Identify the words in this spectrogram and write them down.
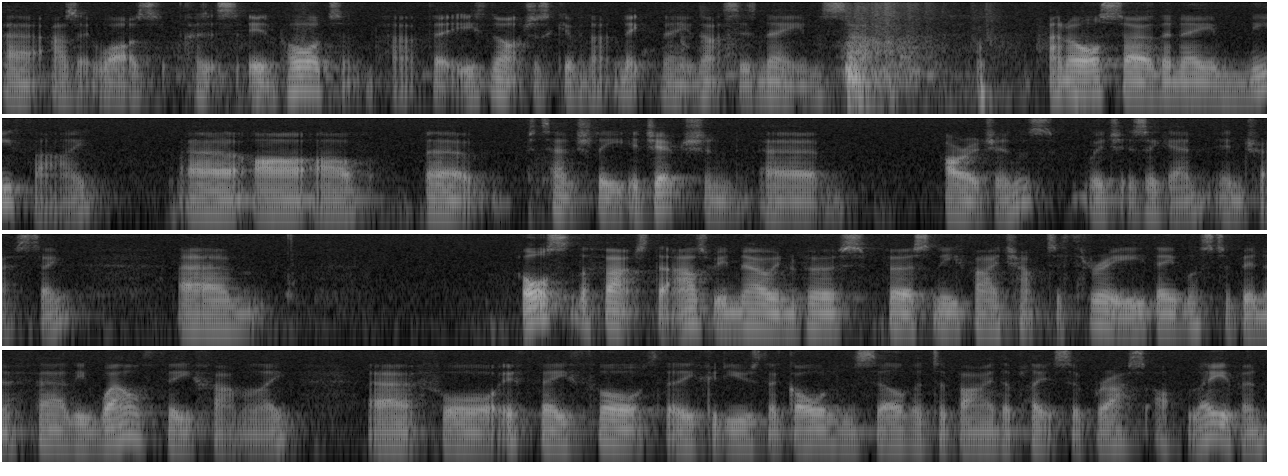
uh, as it was, because it's important that, that he's not just given that nickname, that's his name, Sam. And also the name Nephi uh, are of uh, potentially Egyptian uh, origins, which is again interesting. Um, also, the fact that, as we know in verse First Nephi chapter three, they must have been a fairly wealthy family, uh, for if they thought they could use their gold and silver to buy the plates of brass off Laban,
